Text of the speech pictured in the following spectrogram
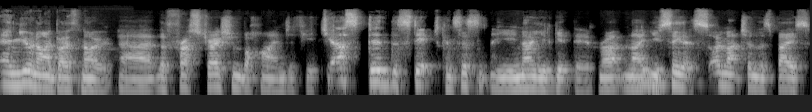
and you and I both know uh, the frustration behind if you just did the steps consistently, you know you'd get there, right? And mm-hmm. you see that so much in the space.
